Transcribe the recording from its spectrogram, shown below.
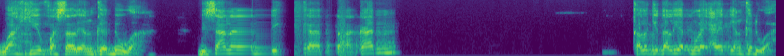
Wahyu pasal yang kedua. Di sana dikatakan kalau kita lihat mulai ayat yang kedua.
